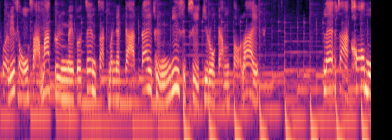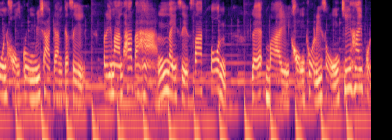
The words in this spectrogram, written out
ถั่วลิสงสามารถตรึงไนโตรเจนจากบรรยากาศได้ถึง 24 กิโลกรัมต่อไร่ และจากข้อมูลของกรมวิชาการเกษตร ปริมาณธาตุอาหารในเศษซากต้น และใบของถั่วลิสงที่ให้ผล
